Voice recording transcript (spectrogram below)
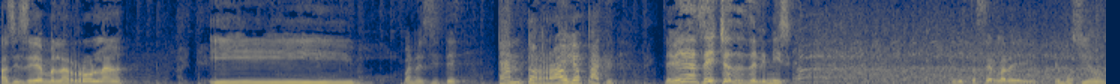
Así se llama la rola. Y... Van a decirte... Tanto rollo para que... De veras hecho desde el inicio. Me gusta hacerla de emoción.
